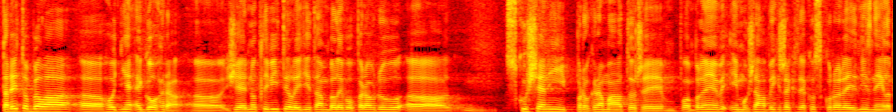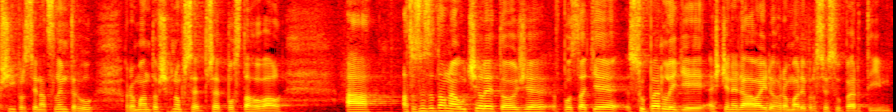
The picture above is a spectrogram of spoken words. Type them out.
Tady to byla uh, hodně egohra, uh, že jednotliví ty lidi tam byli opravdu uh, zkušený programátoři, i možná bych řekl jako skoro jedni z nejlepších prostě na celém trhu. Roman to všechno přepostahoval. A, a co jsem se tam naučil je to, že v podstatě super lidi ještě nedávají dohromady prostě super tým.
